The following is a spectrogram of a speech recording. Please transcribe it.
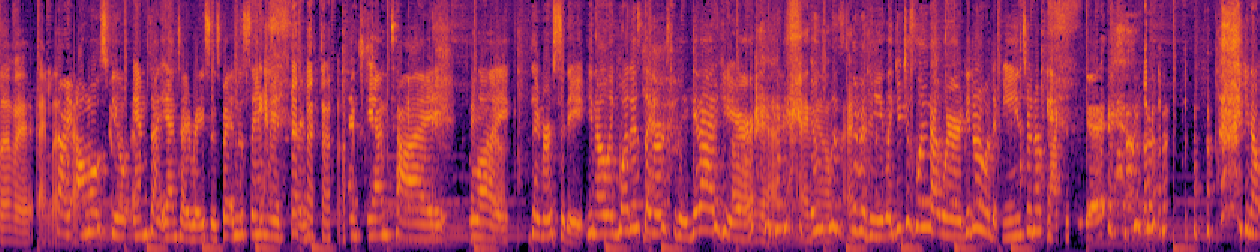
love it. I love i almost feel anti anti racist but in the same way it's anti like diversity. You know like what is diversity? Get out of here. Oh, yeah. inclusivity. Like you just learned that word. You don't know what it means. You're not practicing it you know,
